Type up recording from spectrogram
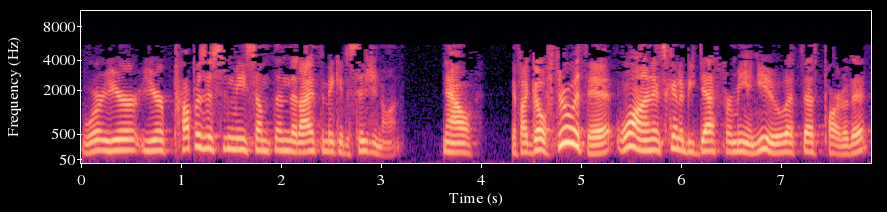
Where you're you're propositioning me something that I have to make a decision on. Now, if I go through with it, one, it's going to be death for me and you. That's that's part of it.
